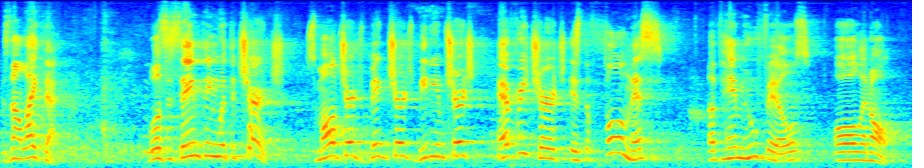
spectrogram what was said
It's not like that. Well, it's the same thing with the church. Small church, big church, medium church. Every church is the fullness of Him who fills all in all.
